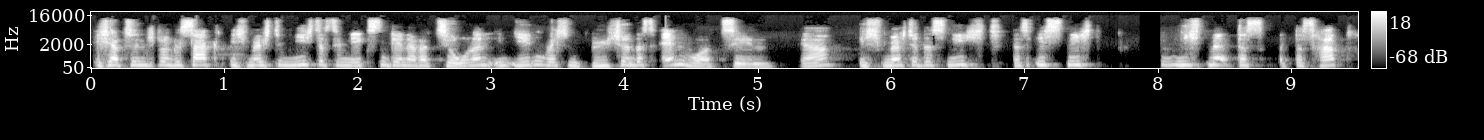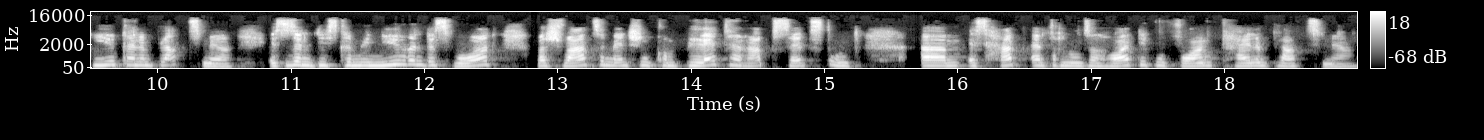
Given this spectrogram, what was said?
Ich habe es Ihnen schon gesagt, ich möchte nicht, dass die nächsten Generationen in irgendwelchen Büchern das N-Wort sehen. Ja, ich möchte das nicht. Das ist nicht nicht mehr, das, das hat hier keinen Platz mehr. Es ist ein diskriminierendes Wort, was schwarze Menschen komplett herabsetzt und ähm, es hat einfach in unserer heutigen Form keinen Platz mehr.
